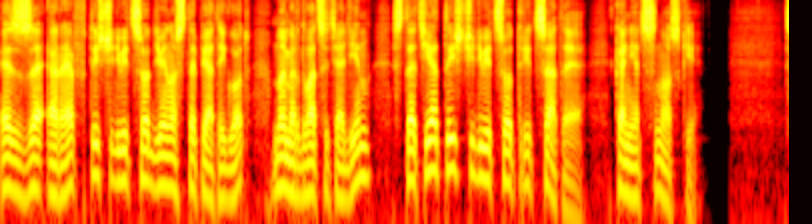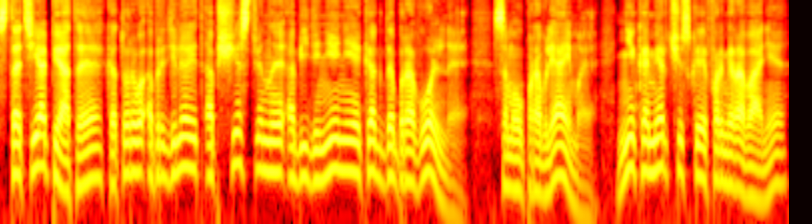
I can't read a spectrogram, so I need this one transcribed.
СЗРФ 1995 год, номер 21, статья 1930, конец сноски Статья 5, которого определяет общественное объединение как добровольное, самоуправляемое, некоммерческое формирование,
